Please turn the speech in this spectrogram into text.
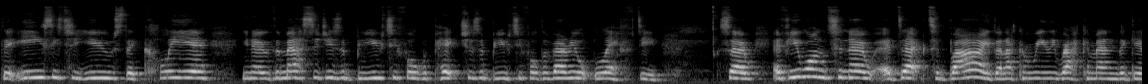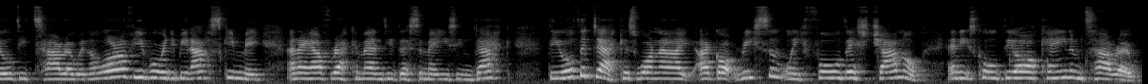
they're easy to use, they're clear, you know, the messages are beautiful, the pictures are beautiful, they're very uplifting. So if you want to know a deck to buy, then I can really recommend the Gilded Tarot. And a lot of you have already been asking me, and I have recommended this amazing deck. The other deck is one I, I got recently for this channel, and it's called the Arcanum Tarot.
